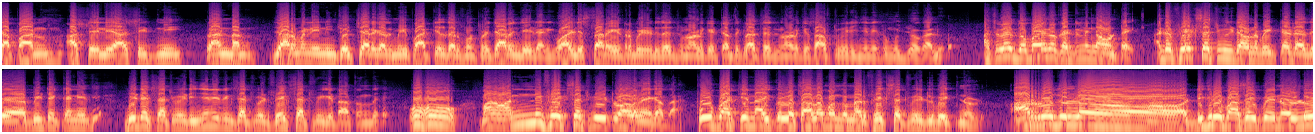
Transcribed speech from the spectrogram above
Japan Australia Sydney London Germany నుంచి వచ్చారు కదా మీ పార్టీల తరఫున ప్రచారం చేయడానికి. వాళ్ళు ఇస్తారా ఇంటర్మీడియట్ చదివిన వాళ్ళకి టెన్త్ క్లాస్ చదివిన వాళ్ళకి సాఫ్ట్వేర్ ఇంజనీరింగ్ ఉద్యోగాలు? అసలే దుబాయ్లో కఠినంగా ఉంటాయి. అంటే ఫేక్ సర్టిఫికేట్ ఏమైనా పెట్టాడు? అది బీటెక్ అనేది? B Tech certificate engineering certificate fake certificate అవుతుంది ఓహో మనం అన్ని ఫేక్ సర్టిఫికేట్లు వాళ్ళమే కదా. పూ పార్టీ నాయకుల్లో చాలామంది ఉన్నారు ఫేక్ సర్టిఫికేట్లు పెట్టినోళ్ళు. ఆరు రోజుల్లో డిగ్రీ పాస్ అయిపోయిన వాళ్ళు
